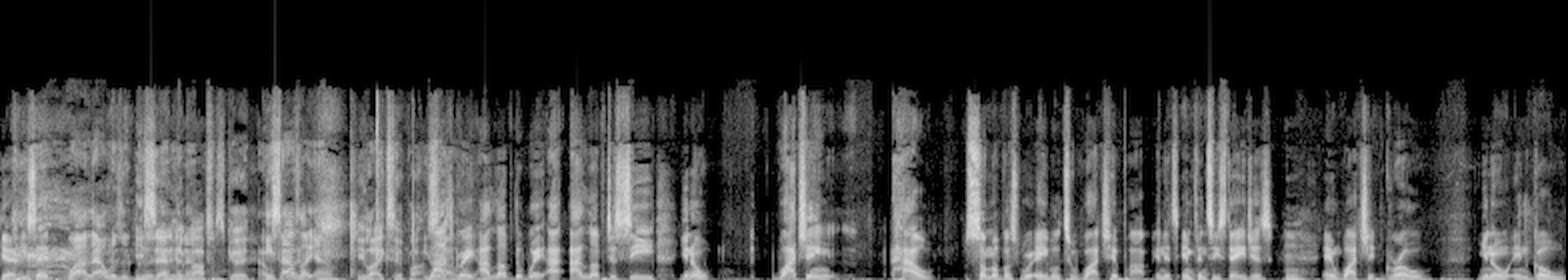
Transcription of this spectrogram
Yeah, he said. Wow, that was a good He said hip hop t- is good. He sounds like him. He likes hip hop. No, it's great. I love the way I, I love to see, you know, watching how some of us were able to watch hip hop in its infancy stages mm. and watch it grow, you know, and go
